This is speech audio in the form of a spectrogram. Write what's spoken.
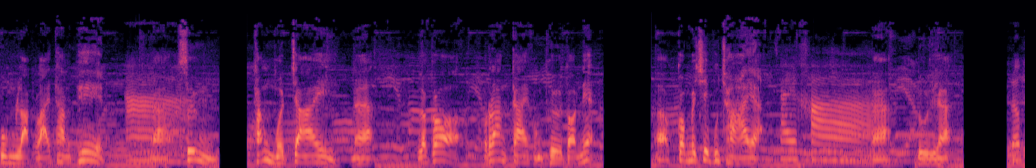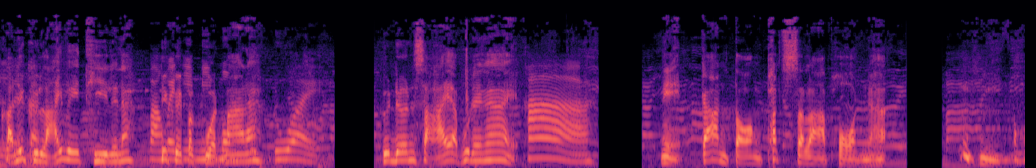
กลุ่มหลากหลายทางเพศอ่านะซึ่งทั้งหัวใจนะ แล้วก็ร่างกายของเธอตอนเนี้ยเอ่อก็ไม่ใช่ผู้ชายอะใช่ค่ะนะดูสิฮะแล้วเคยอันนี้คือหลายเวทีเลยนะบางที่เวเคยทีประกวดมานะงกุฎด้วย คือเดินสายอะพูดง่ายค่ะ ๆนี่ก้านตองพัสราพรนะฮะอื้อหือโอ้โห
